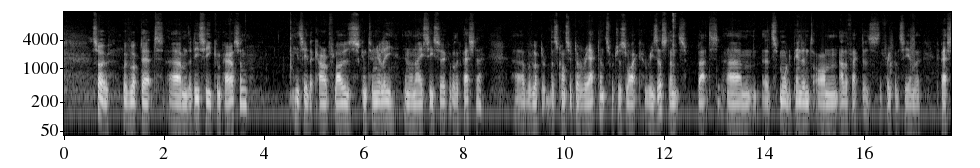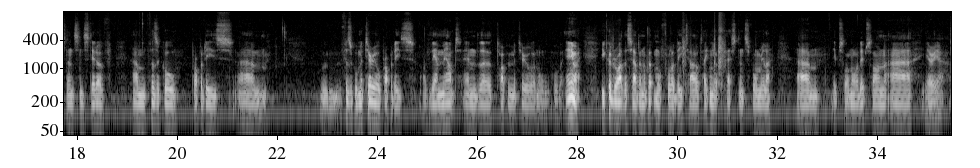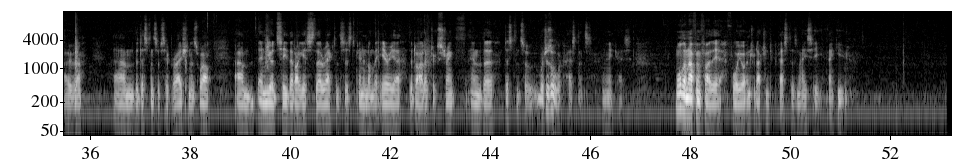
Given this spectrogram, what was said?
so, we've looked at um, the DC comparison. You can see that current flows continually in an AC circuit with a capacitor. Uh, we've looked at this concept of reactance, which is like resistance, but um, it's more dependent on other factors, the frequency and the capacitance, instead of um, physical properties, um, physical material properties of the amount and the type of material and all, all, that. Anyway, you could write this out in a bit more fuller detail, taking your capacitance formula, um, epsilon naught epsilon r area over um, the distance of separation as well. Um, and you would see that I guess the reactance is dependent on the area, the dielectric strength, and the distance, of, which is all the capacitance in any case. More than enough info there for your introduction to capacitors and AC. Thank you.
